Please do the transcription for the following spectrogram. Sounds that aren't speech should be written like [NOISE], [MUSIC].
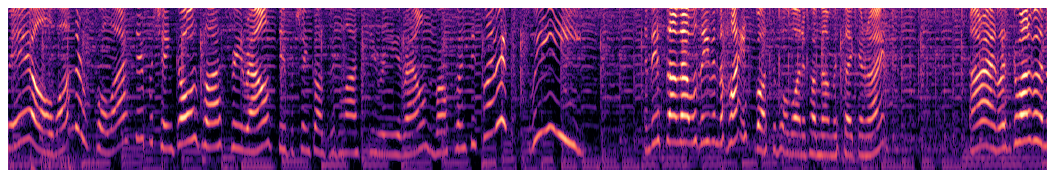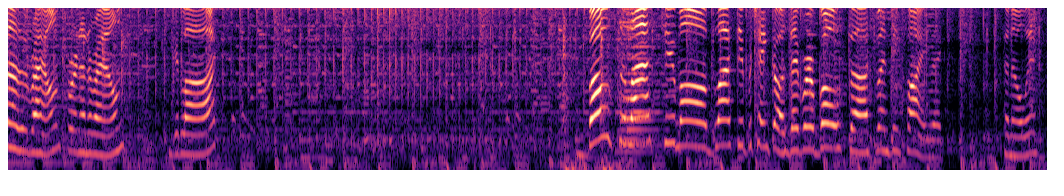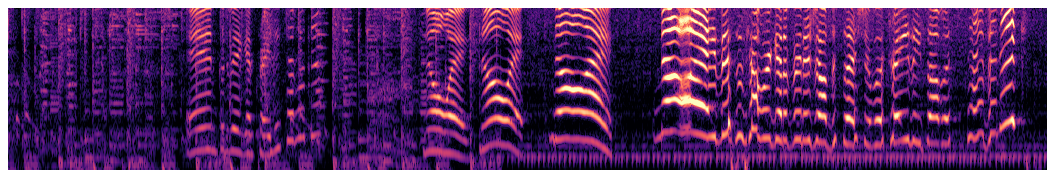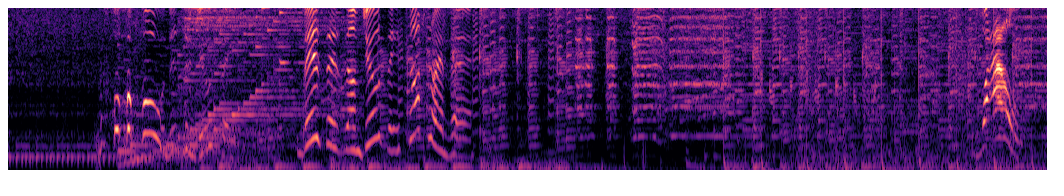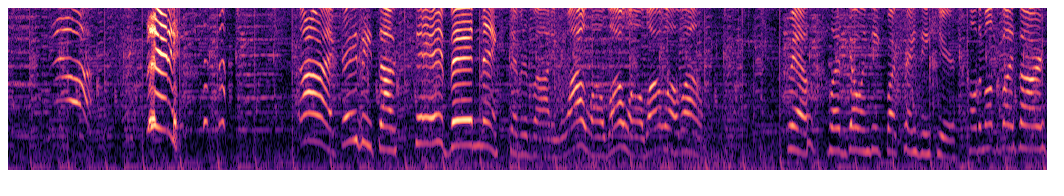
Bill, wonderful. Last two pachinkos, last three rounds. Two pachinkos with the last three rounds, both 25x. Sweet. And this time that was even the highest possible one, if I'm not mistaken, right? All right, let's go on with another round for another round. Good luck. Both the last two mob, last two pachinkos, they were both uh, 25x. So Sonolis. And could we get crazy time right now? No way. No way. No way. No way! This is how we're gonna finish off the session with crazy top of 7x! Whoa, this is juicy. This is some juicy stuff right there. Wow! Crazy time seven next, everybody. Wow, wow, wow, wow, wow, wow, wow. Well, let's go and dig quite crazy here. All the multiplies are,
